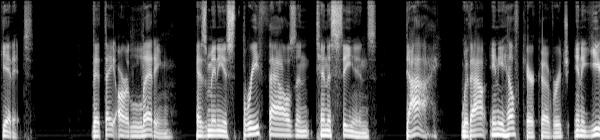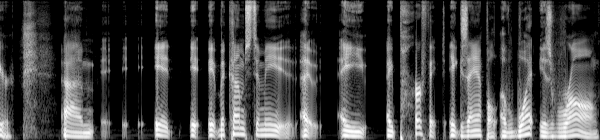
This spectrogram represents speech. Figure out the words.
get it, that they are letting as many as 3,000 Tennesseans die without any health care coverage in a year. Um, it, it, it becomes to me a, a, a perfect example of what is wrong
